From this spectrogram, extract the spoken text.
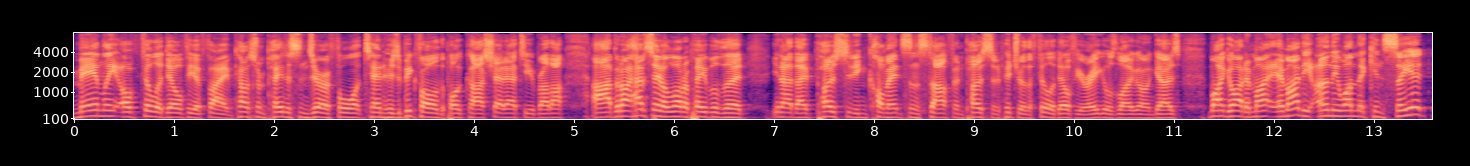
Manly of Philadelphia fame comes from Peterson 04 at 10, who's a big follower of the podcast. Shout out to you, brother. Uh, but I have seen a lot of people that, you know, they've posted in comments and stuff and posted a picture of the Philadelphia Eagles logo and goes, My God, am I, am I the only one that can see it?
